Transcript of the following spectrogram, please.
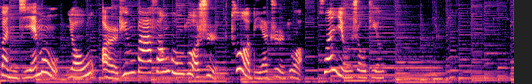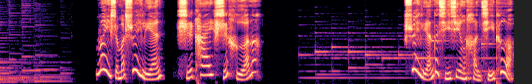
本节目由耳听八方工作室特别制作，欢迎收听。为什么睡莲时开时合呢？睡莲的习性很奇特，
